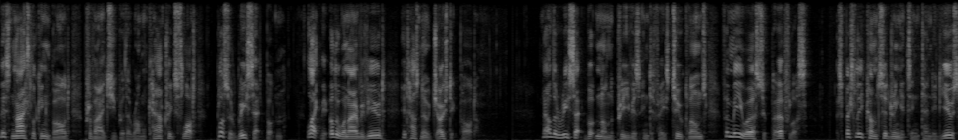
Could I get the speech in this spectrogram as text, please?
This nice looking board provides you with a ROM cartridge slot plus a reset button. Like the other one I reviewed, it has no joystick port. Now the reset button on the previous Interface 2 clones for me were superfluous, especially considering its intended use,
